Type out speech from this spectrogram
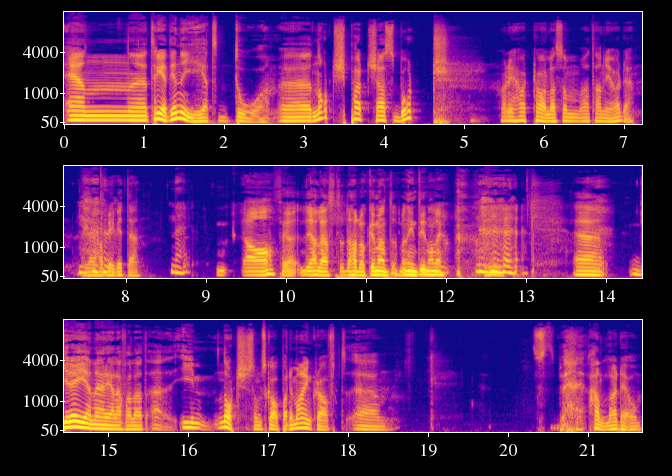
en eh, tredje nyhet då. Uh, Notch patchas bort. Har ni hört talas om att han gör det? Eller har blivit det? Nej. Ja, för jag, jag läste det här dokumentet, men inte innan det. Eh, grejen är i alla fall att eh, i Notch som skapade Minecraft eh, s- handlar det om,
